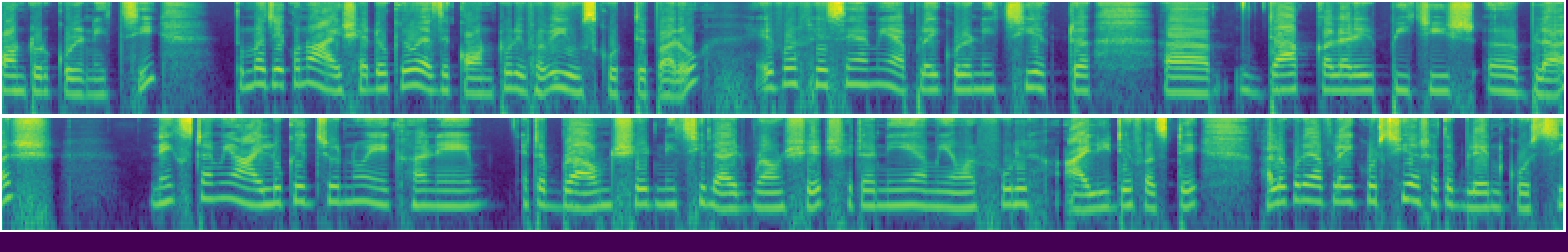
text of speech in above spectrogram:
কন্ট্রোল করে নিচ্ছি। তোমরা যে কোনো আইশ্যাডোকেও অ্যাজ এ কন্ট্রোল এভাবে ইউজ করতে পারো। এরপর ফেসে আমি অ্যাপ্লাই করে নিচ্ছি একটা ডার্ক কালারের পিচিস ব্লাশ নেক্সট আমি আই লুকের জন্য এখানে একটা ব্রাউন শেড নিচ্ছি লাইট ব্রাউন শেড সেটা নিয়ে আমি আমার ফুল আইলিডে ফার্স্টে ভালো করে অ্যাপ্লাই করছি আর সাথে ব্লেন্ড করছি।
